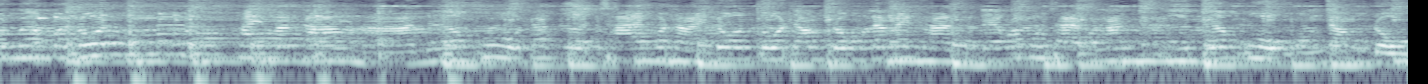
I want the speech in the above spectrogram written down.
บนเมืองมนุษย์ ให้มาตามหาเนื้อคู่ ถ้าเกิดชายคนไหนโดนตัวดำดงและไม่ทานแสดงว่าผู้ชายคนนั้นคือเนื้อคู่ของดำดง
